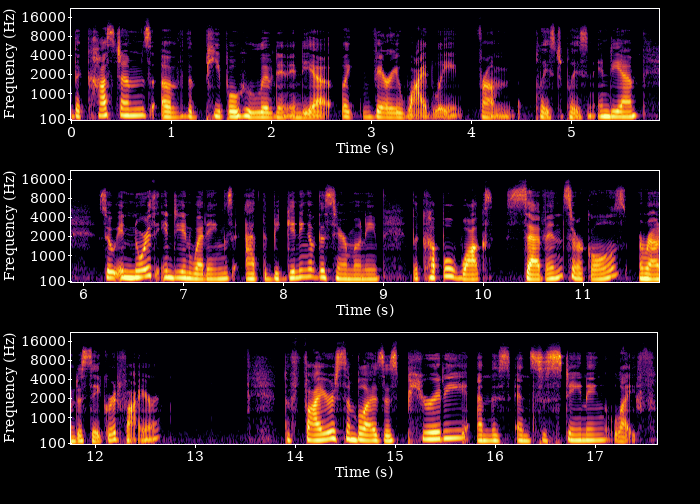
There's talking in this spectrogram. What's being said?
the customs of the people who lived in India like vary widely from place to place in India. So in North Indian weddings, at the beginning of the ceremony, the couple walks seven circles around a sacred fire. The fire symbolizes purity and this and sustaining life.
